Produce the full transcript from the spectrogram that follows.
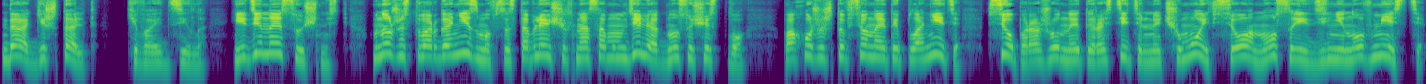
«Да, гештальт», — кивает Зила. «Единая сущность. Множество организмов, составляющих на самом деле одно существо. Похоже, что все на этой планете, все пораженное этой растительной чумой, все оно соединено вместе.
